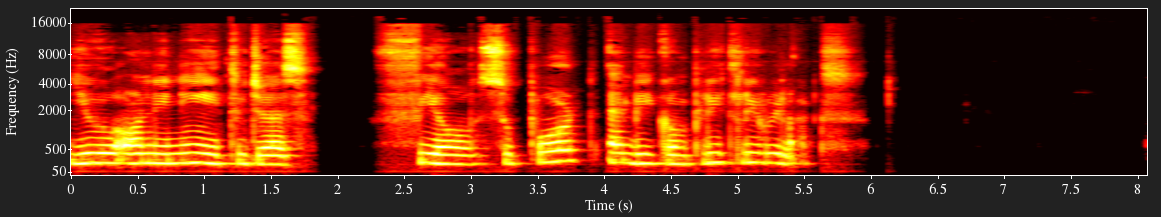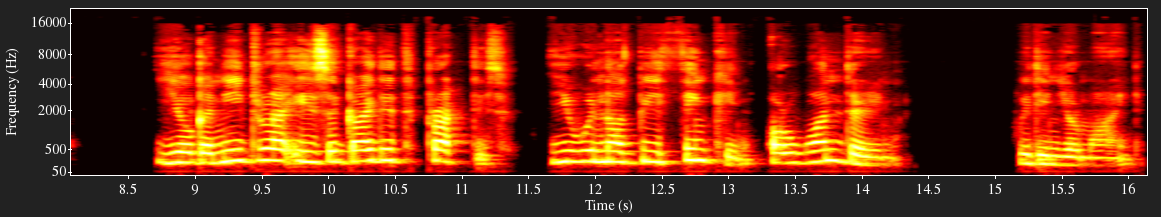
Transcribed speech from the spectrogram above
You only need to just feel support and be completely relaxed. Yoga Nidra is a guided practice. You will not be thinking or wondering within your mind.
